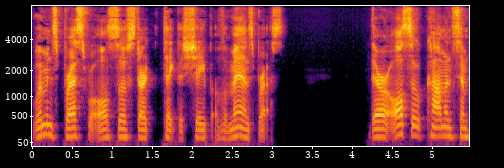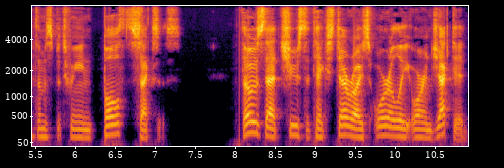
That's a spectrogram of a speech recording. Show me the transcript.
Women's breasts will also start to take the shape of a man's breast. There are also common symptoms between both sexes. Those that choose to take steroids orally or injected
